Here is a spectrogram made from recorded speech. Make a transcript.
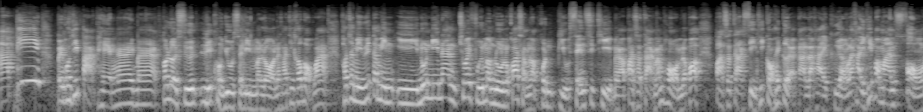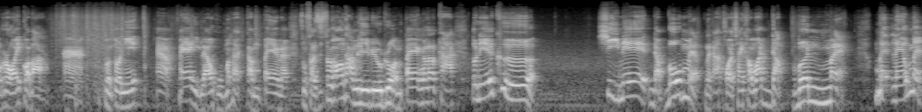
อะปี้เป็นคนที่ปากแพงง่ายมาก ก็เลยซื้อลิปของยูซาลินมาลองนะคะ ที่เขาบอกว่าเขาจะมีวิตามินอ e, ีนู่นนี่นั่นช่วยฟื้นบำรุงแล้วก็สำหรับคนผิวเซนซิทีฟนะครับปราศจากน้ำหอม แล้วก็ปราศจากสิ่งที่ก่อให้เกิดอาการระคายเคืองราคาอยู่ที่ประมาณ 200 กว่าบาทอ่าส่วนตัวนี้อะแป้งอีกแล้วหูมหากรรมแป้งนะสงสารจะต้องทำรีวิวรวมแป้งแล้วราคาตัวนี้ก็คือชีเน่ดับเบิลแมทนะคะขอใช้คำว่าดับเบิลแมทแมทแล้วแมท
